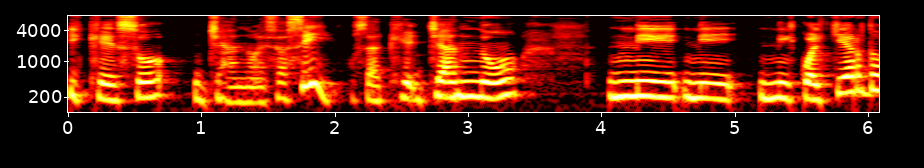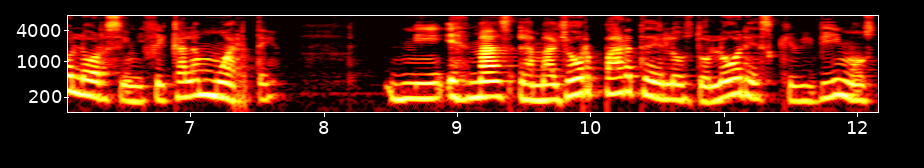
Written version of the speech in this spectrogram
y que eso ya no es así. O sea, que ya no, ni, ni, ni cualquier dolor significa la muerte, ni es más, la mayor parte de los dolores que vivimos,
